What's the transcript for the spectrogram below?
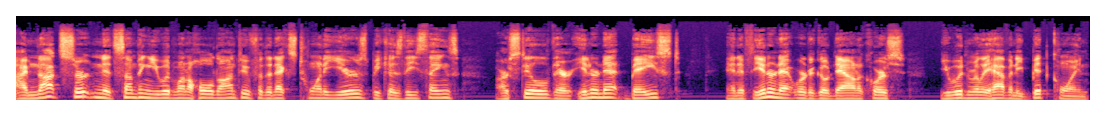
I'm not certain it's something you would want to hold on to for the next 20 years because these things are still they're internet based and if the internet were to go down of course you wouldn't really have any bitcoin.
